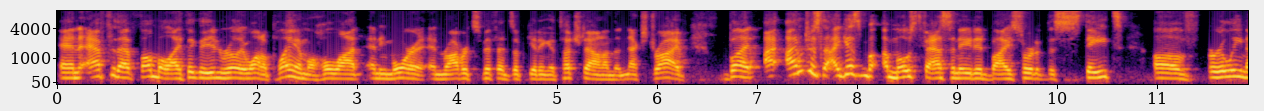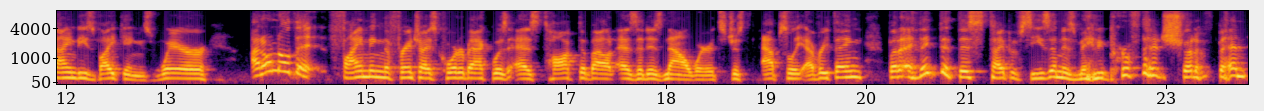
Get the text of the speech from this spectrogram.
And after that fumble, I think they didn't really want to play him a whole lot anymore. And Robert Smith ends up getting a touchdown on the next drive. But I, I'm just, I guess, m- most fascinated by sort of the state of early 90s Vikings where I don't know that finding the franchise quarterback was as talked about as it is now, where it's just absolutely everything. But I think that this type of season is maybe proof that it should have been.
